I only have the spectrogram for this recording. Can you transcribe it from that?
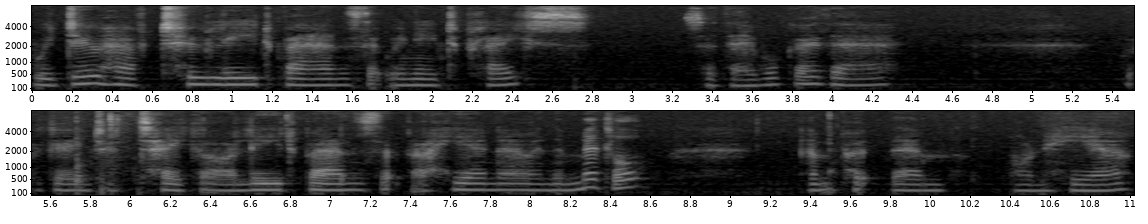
we do have two lead bands that we need to place. So they will go there. We're going to take our lead bands that are here now in the middle and put them on here.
